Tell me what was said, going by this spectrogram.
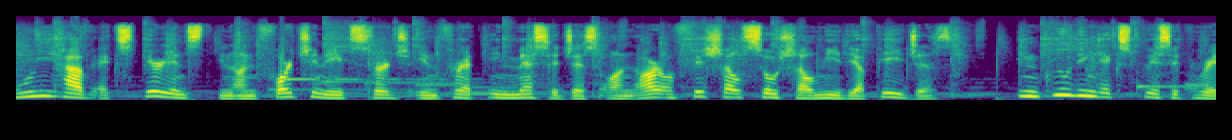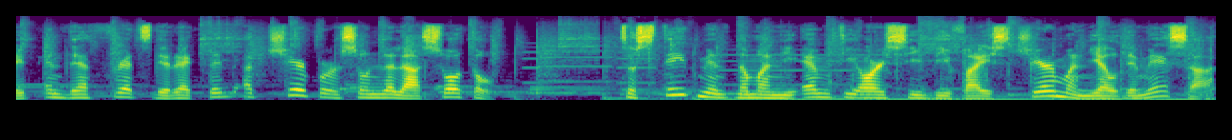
we have experienced an unfortunate surge in threatening messages on our official social media pages, including explicit rape and death threats directed at Chairperson Lala Soto. Sa statement naman ni MTRCB Vice Chairman Yel de Mesa,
